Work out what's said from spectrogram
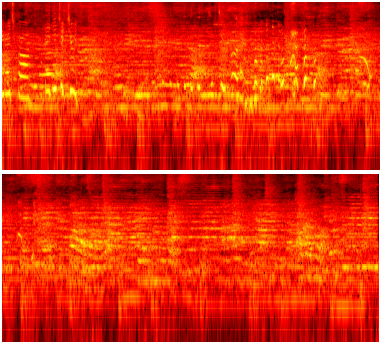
Ирочка, подойди чуть-чуть. Чуть-чуть.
